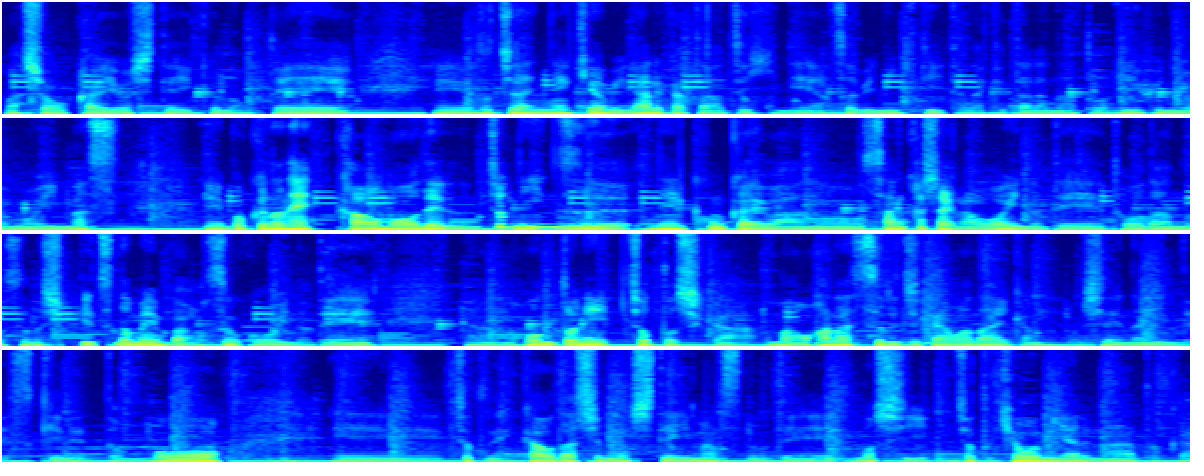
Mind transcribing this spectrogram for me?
まあ、紹介をしていくので、えーそちらにね、興味がある方はぜひね、遊びに来ていただけたらなというふうに思います。えー僕のね、顔も出るので、ちょっと人数ね、今回はあの参加者が多いので、登壇のその執筆のメンバーがすごく多いので、あの本当にちょっとしか、まあ、お話しする時間はないかもしれないんですけれども、えーちょっとね、顔出しもしていますので、もしちょっと興味あるなとか、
